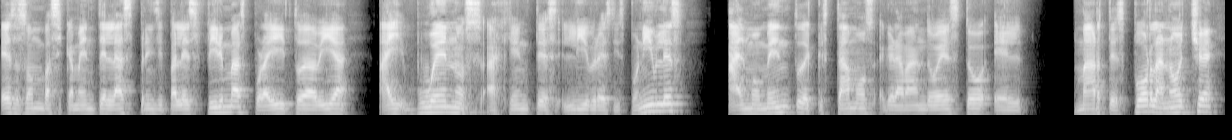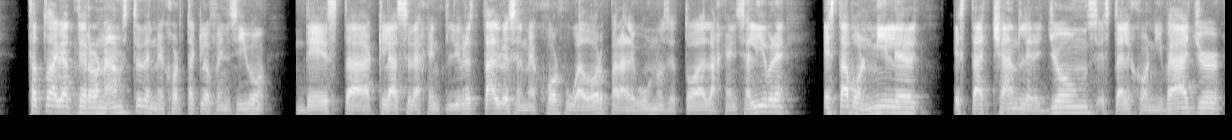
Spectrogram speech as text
esas son básicamente las principales firmas. Por ahí todavía hay buenos agentes libres disponibles al momento de que estamos grabando esto el martes por la noche. Está todavía Terron Armstead, el mejor tackle ofensivo de esta clase de agentes libres. Tal vez el mejor jugador para algunos de toda la agencia libre. Está Von Miller, está Chandler Jones, está el Honey Badger.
